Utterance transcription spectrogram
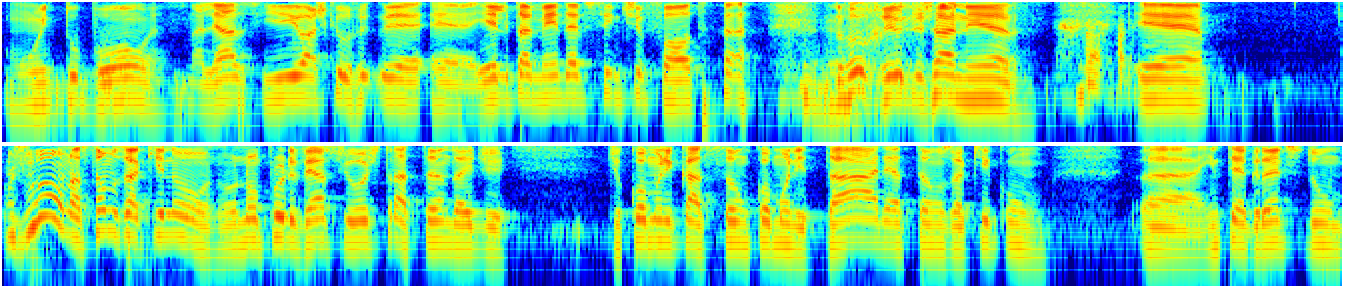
Muito bom. Aliás, e eu acho que o- é, é, ele também deve sentir falta do Rio de Janeiro. É, João, nós estamos aqui no, no, no Pluriverso de hoje tratando aí de, de comunicação comunitária. Estamos aqui com ah, integrantes de um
